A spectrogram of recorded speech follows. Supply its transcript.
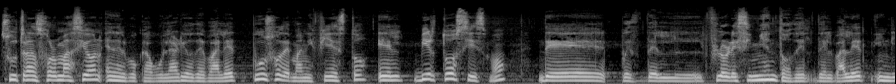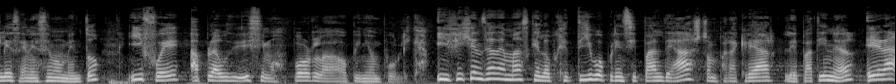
Su transformación en el vocabulario de ballet puso de manifiesto el virtuosismo de, pues, del florecimiento del, ballet inglés en ese momento y fue aplaudidísimo por la opinión pública. Y fíjense además que el objetivo principal de Ashton para crear Le Patiner era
